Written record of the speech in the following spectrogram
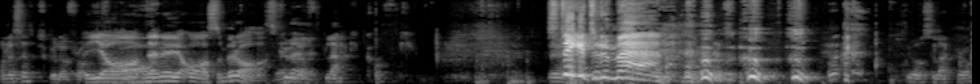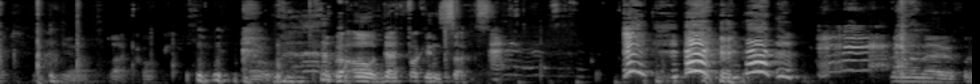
Har ni sett School of Rock? Ja, den är ju asbra. School of Black Cock. Stick it to the man! You also like rock? Yeah, like cock. Oh. oh, that fucking sucks. Men nummer sju.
